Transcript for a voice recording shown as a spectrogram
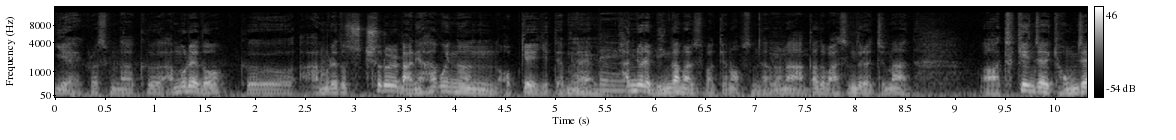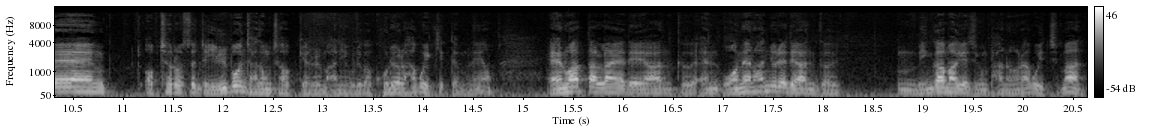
예, 그렇습니다. 그 아무래도 그 아무래도 수출을 많이 하고 있는 업계이기 때문에 네. 환율에 민감할 수밖에 없습니다. 그러나 네. 아까도 말씀드렸지만 어, 특히 이제 경쟁 업체로서 이제 일본 자동차 업계를 많이 우리가 고려를 하고 있기 때문에요. 엔화 달러에 대한 그 엔, 원엔 환율에 대한 그 음, 민감하게 지금 반응을 하고 있지만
